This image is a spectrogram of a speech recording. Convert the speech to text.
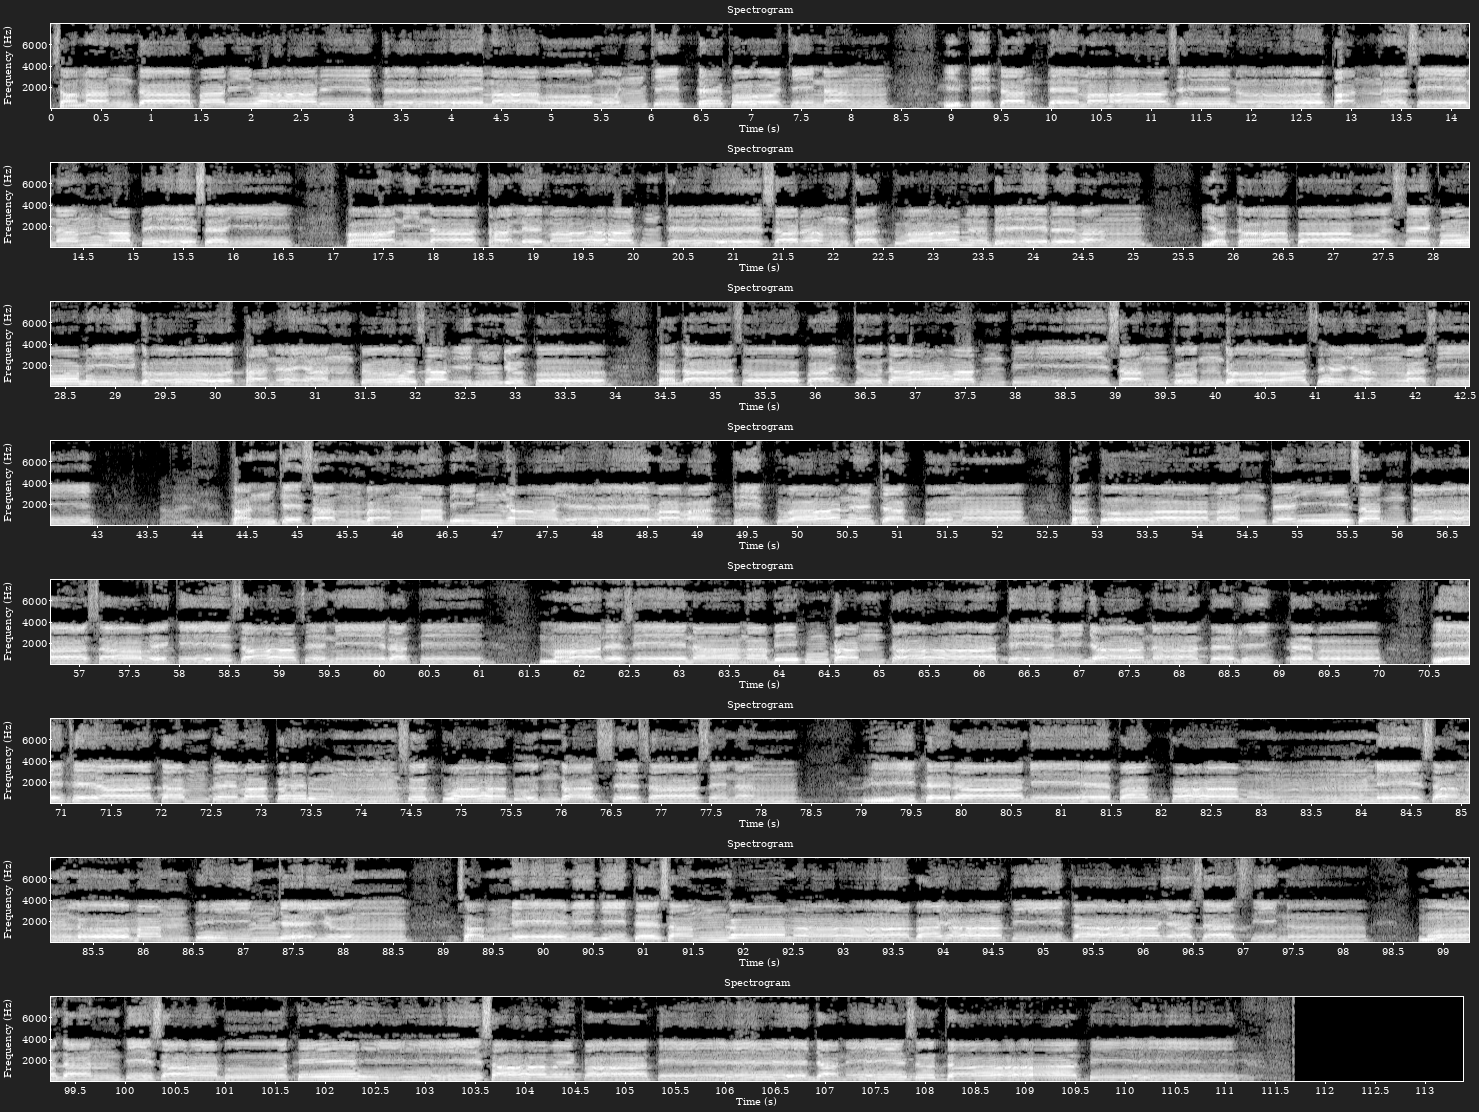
සමන්ත පරිවාරේත මාවෝ මුංචිත්ත කෝචිනං ඉතිතන්ත මහසේනු කන්නසේනං අපේසයි පානිනා තලමාච්ච සරංකත්වාන බේරවං යථාපාවුසෙකෝමි ගෝතනයන්තෝ සවිංජුකෝ තදාසෝ පච්චුදාවත්ති සංකුන්දෝ අසයං වසී තංච සම්බං අභිඤ්ඤාය වවක්ඛිත්වාන චක්කුමා තතෝ ආමන්තයි සන්තා ශාවකේ ශාසනේ රතේ මාරසේනං අභික්කන්තා තේ විජානත භික්කමෝ තේචයාතම්පමකරුම් සුත්වා බුද්දස්ස ශාසනං විතරාගේ පක්කාමුන් නේසං ලෝමම් පිඤ්ජයුං සම්මේ විජිත සංගාමා භයාතිතායසස්සිනෝ මොදන්ති සාභූතේ සාවකාතේ ජනේසුතාති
